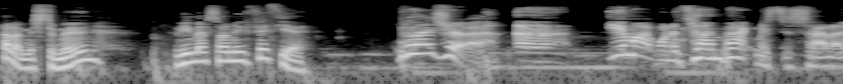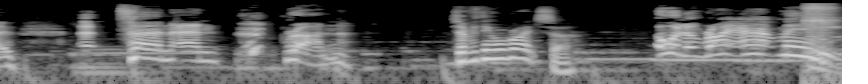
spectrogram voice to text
Hello, Mr. Moon. Have you met our new fifth year? Pleasure. Uh, you might want to turn back, Mr. Sallow. Uh, turn and run. Is everything all right, sir? Oh, look right at me.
